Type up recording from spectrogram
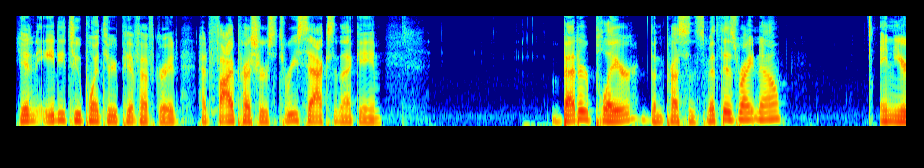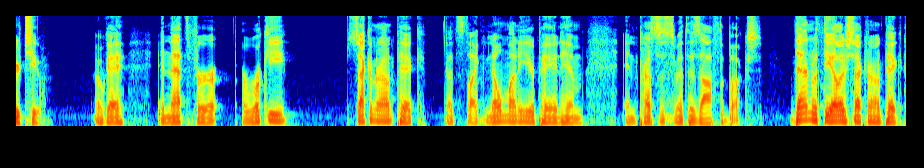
he had an 82.3 PFF grade, had five pressures, three sacks in that game better player than Preston Smith is right now in year two. Okay. And that's for a rookie, second round pick. That's like no money you're paying him. And Preston Smith is off the books. Then with the other second round pick,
